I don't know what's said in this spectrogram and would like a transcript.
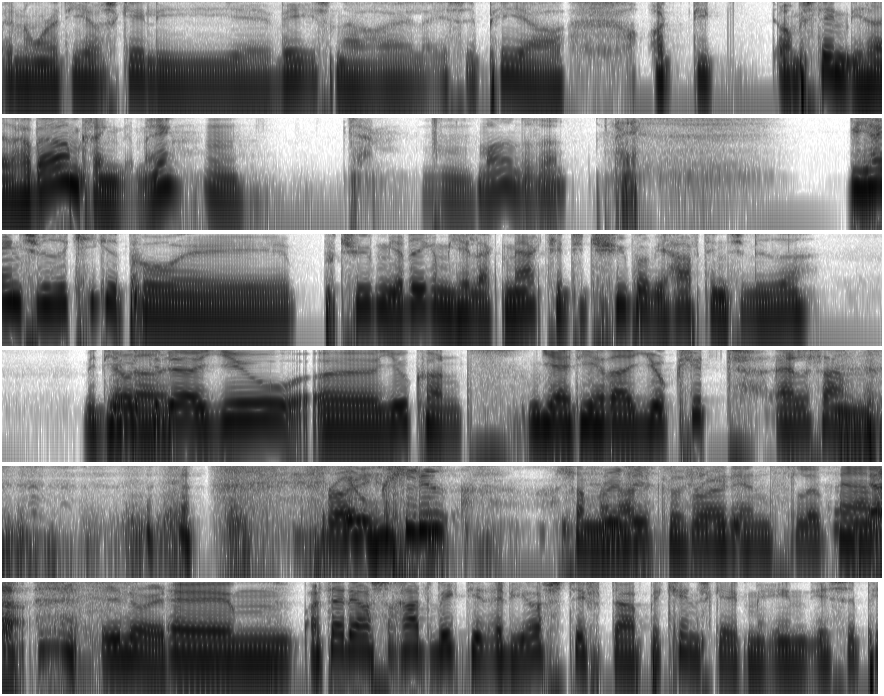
øh, nogle af de her forskellige øh, væsener eller SCP'er, og, og de omstændigheder, der har været omkring dem. Ikke? Mm. Ja. Mm. Meget interessant. Vi har indtil videre kigget på, øh, på typen. Jeg ved ikke, om I har lagt mærke til de typer, vi har haft indtil videre. Men De jo, har det været, der U, øh. Ja, de har været Euclid alle sammen. Euclid, som man Really også kunne sige Freudian det. slip. Ja. Ja. Endnu et. Øhm, og der er det også ret vigtigt, at de også stifter bekendtskab med en SCP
